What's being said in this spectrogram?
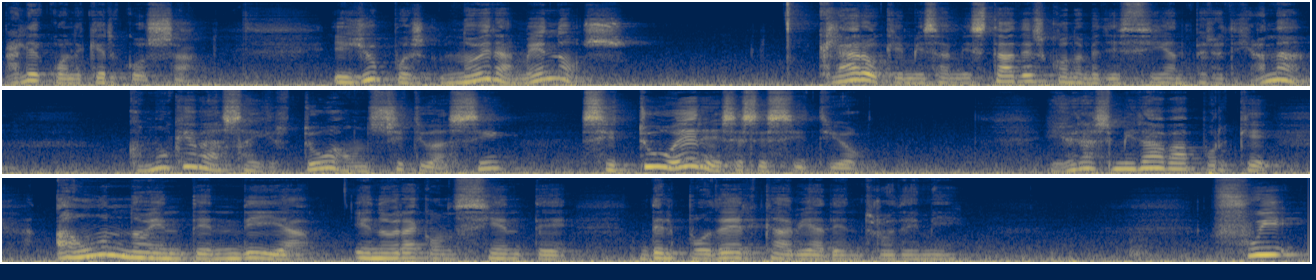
¿vale? Cualquier cosa. Y yo pues no era menos. Claro que mis amistades cuando me decían, pero Diana, ¿cómo que vas a ir tú a un sitio así? Si tú eres ese sitio. Y yo las miraba porque aún no entendía y no era consciente del poder que había dentro de mí. Fui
